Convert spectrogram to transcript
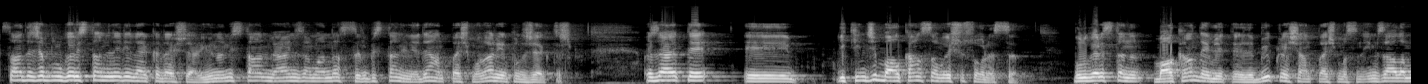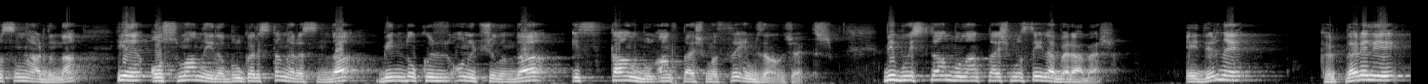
Sadece Bulgaristan ile değil arkadaşlar. Yunanistan ve aynı zamanda Sırbistan ile de antlaşmalar yapılacaktır. Özellikle e, 2. Balkan Savaşı sonrası Bulgaristan'ın Balkan devletleriyle Bükreş Antlaşması'nı imzalamasının ardından yine Osmanlı ile Bulgaristan arasında 1913 yılında İstanbul Antlaşması imzalanacaktır. Ve bu İstanbul Antlaşması ile beraber Edirne, Kırklareli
